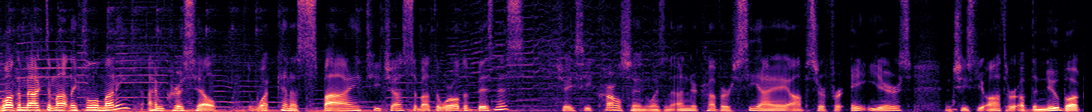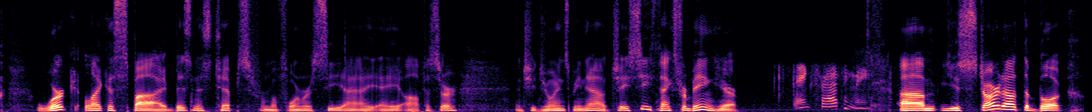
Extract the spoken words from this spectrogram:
Welcome back to Motley Fool Money. I'm Chris Hill. What can a spy teach us about the world of business? J.C. Carleson was an undercover CIA officer for eight years, and she's the author of the new book, Work Like a Spy Business Tips from a Former CIA Officer. And she joins me now. J.C., thanks for being here. Thanks for having me. Um, you start out the book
